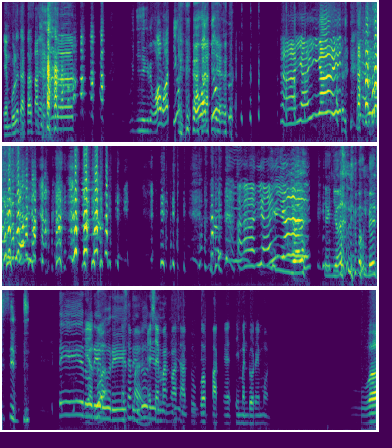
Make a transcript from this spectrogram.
Yang bulat atasnya. Atasnya bulat. Bunyinya gini wawat yuk wawat yuk Iya. ay ay ay ay ay Ini yang jualan yang jualan di pom bensin Iya, gua Terurit, SMA. terurit, SMA kelas terurit. 1 gua pakai Simen Doraemon gua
